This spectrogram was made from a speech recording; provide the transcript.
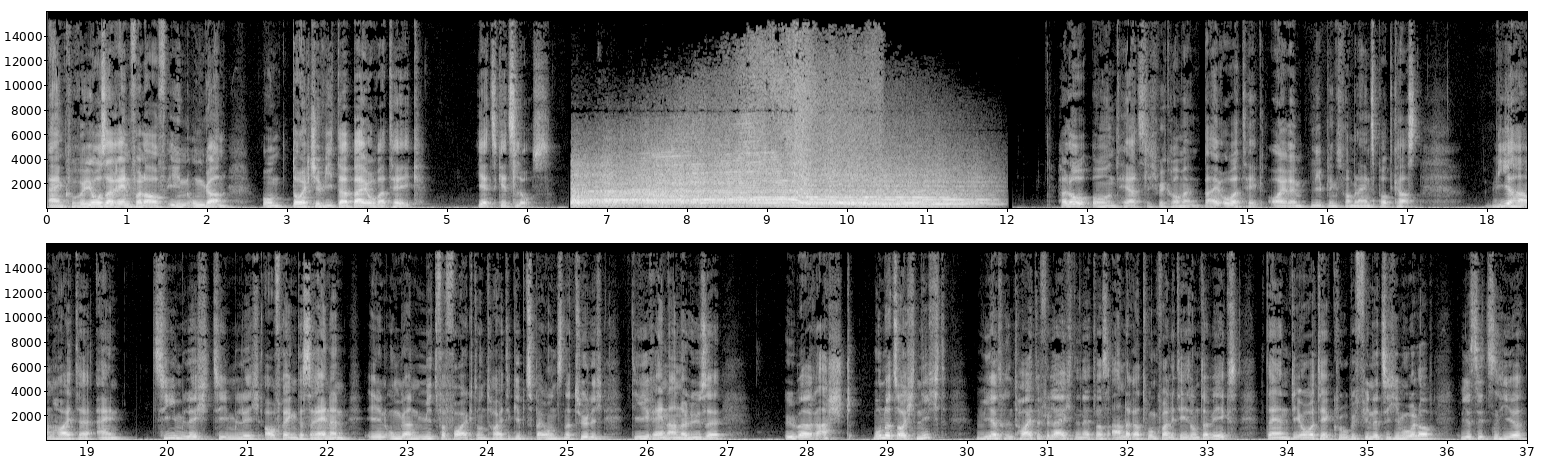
ein kurioser Rennverlauf in Ungarn und Deutsche Vita bei Overtake. Jetzt geht's los. Hallo und herzlich willkommen bei Overtake, eurem Lieblings-Formel 1 Podcast. Wir haben heute ein ziemlich, ziemlich aufregendes Rennen in Ungarn mitverfolgt und heute gibt es bei uns natürlich die Rennanalyse. Überrascht, wundert euch nicht, wir sind heute vielleicht in etwas anderer Tonqualität unterwegs, denn die Overtake Crew befindet sich im Urlaub. Wir sitzen hier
